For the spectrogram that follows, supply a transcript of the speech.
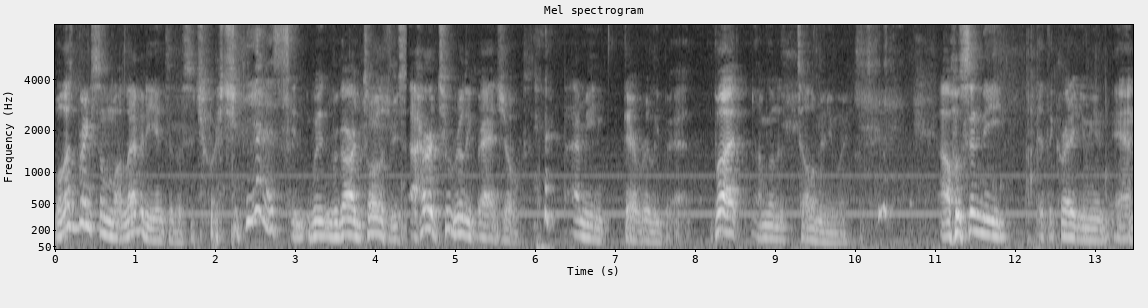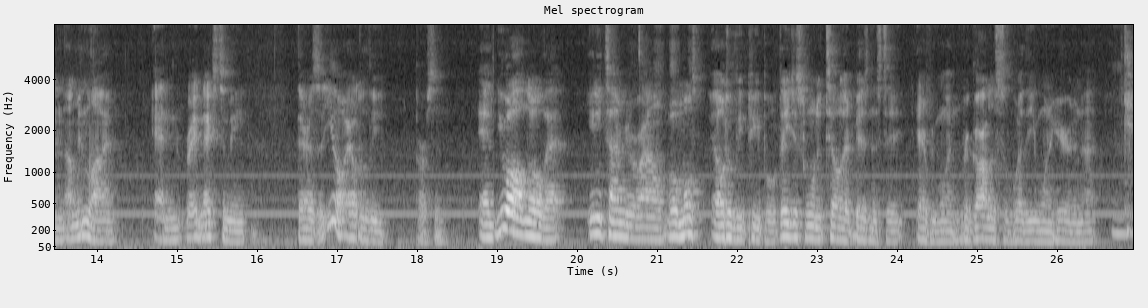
Well, let's bring some uh, levity into the situation. Yes. In, with regard to toiletries, I heard two really bad jokes. I mean, they're really bad. But I'm going to tell them anyway. I was in the at the credit union and I'm in line and right next to me there's a you know elderly person. And you all know that anytime you're around, well most elderly people, they just want to tell their business to everyone regardless of whether you want to hear it or not.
